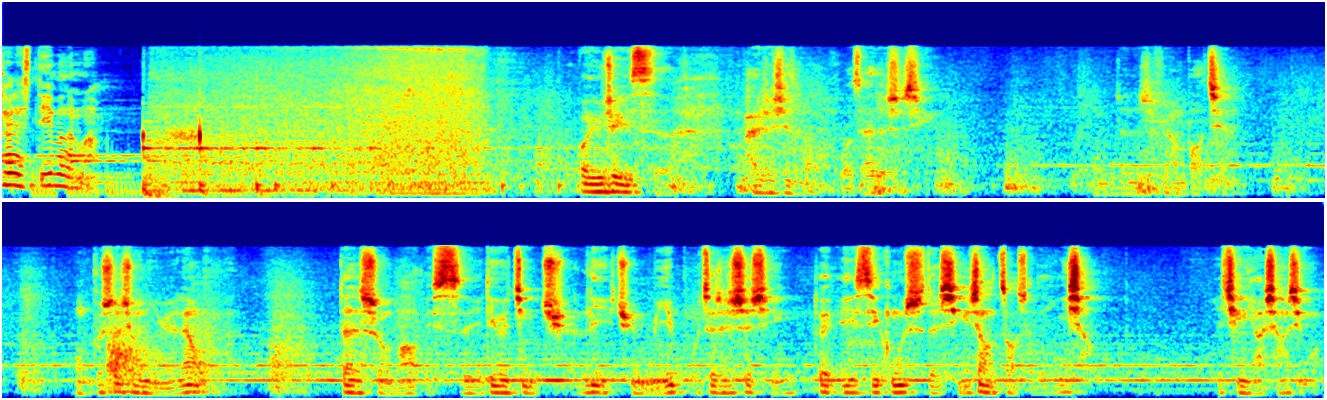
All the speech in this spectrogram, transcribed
你看见 Steven 了吗？关于这一次拍摄现场火灾的事情，我们真的是非常抱歉。我们不奢求你原谅我们，但是我们奥里斯一定会尽全力去弥补这件事情对 AC 公司的形象造成的影响。也请你要相信我们。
